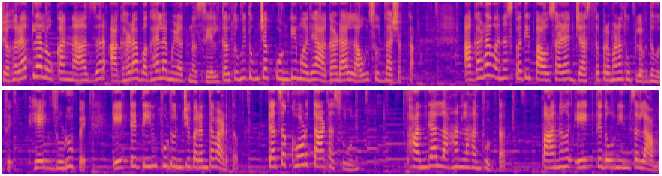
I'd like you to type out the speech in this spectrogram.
शहरातल्या लोकांना जर आघाडा बघायला मिळत नसेल तर तुम्ही तुमच्या कुंडीमध्ये आघाडा लावू सुद्धा शकता. आघाडा वनस्पती पावसाळ्यात जास्त प्रमाणात उपलब्ध होते. हे एक झुडूप आहे. एक ते तीन फूट उंचीपर्यंत वाढतं. त्याचं खोड ताट असून फांद्या लहान लहान फुटतात. पानं एक ते दोन इंच लांब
